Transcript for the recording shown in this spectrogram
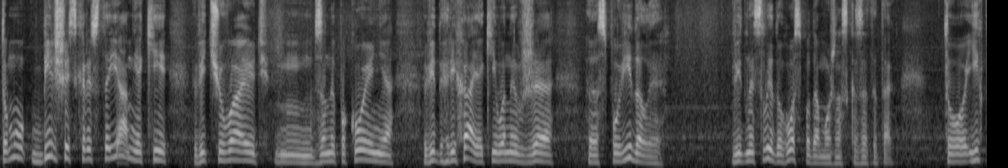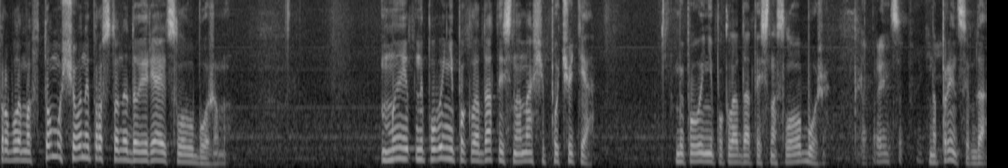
Тому більшість християн, які відчувають занепокоєння від гріха, які вони вже е, сповідали, віднесли до Господа, можна сказати так, то їх проблема в тому, що вони просто не довіряють Слову Божому. Ми не повинні покладатись на наші почуття. Ми повинні покладатись на Слово Боже, На принцип. на принцип, так. Да.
